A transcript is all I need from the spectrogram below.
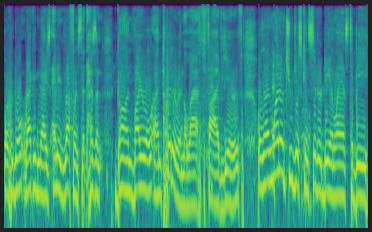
or who don't recognize any reference that hasn't gone viral on Twitter in the last five years, well then why don't you just consider Dean Lance to be,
